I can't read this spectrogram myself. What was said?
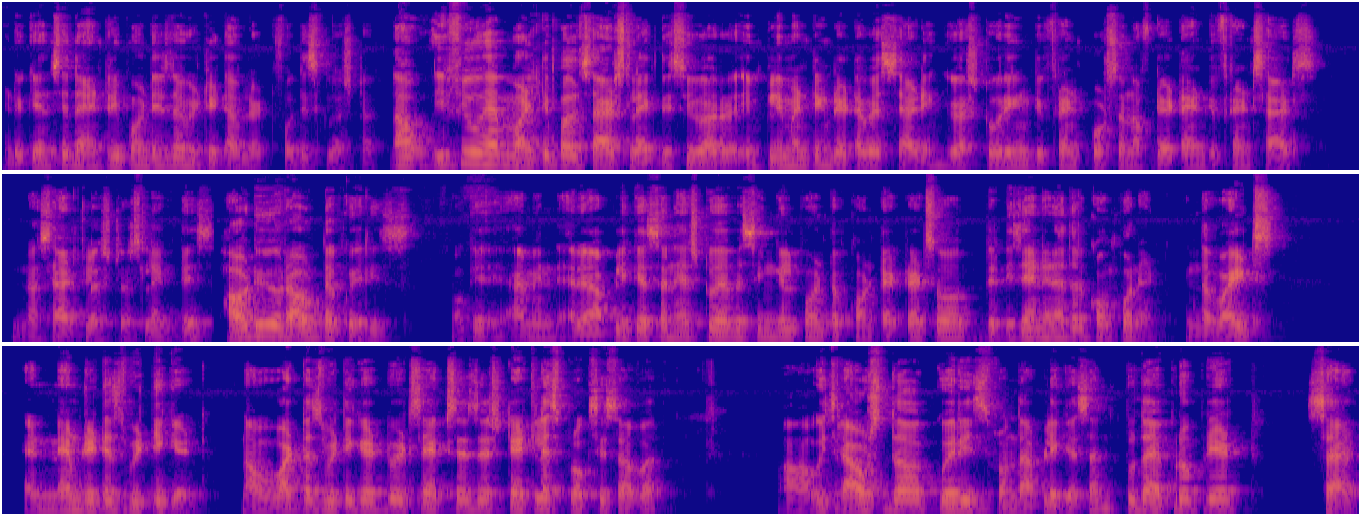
And you can see the entry point is the VT tablet for this cluster. Now, if you have multiple shards like this, you are implementing database sharding. You are storing different portion of data in different sides shards shard clusters like this. How do you route the queries? Okay, I mean, an application has to have a single point of contact, right? So they design another component in the Vitess and named it as VTGate. Now, what does VTGate do? It acts as a stateless proxy server, uh, which routes the queries from the application to the appropriate shard.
